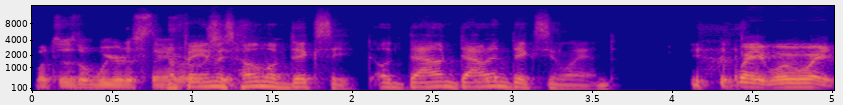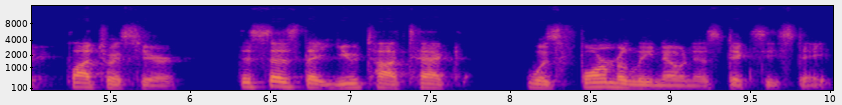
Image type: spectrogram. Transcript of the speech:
which is the weirdest thing. The I've famous home of Dixie, oh, down down yeah. in Dixieland. wait, wait, wait! Plot twist here. This says that Utah Tech was formerly known as Dixie State.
